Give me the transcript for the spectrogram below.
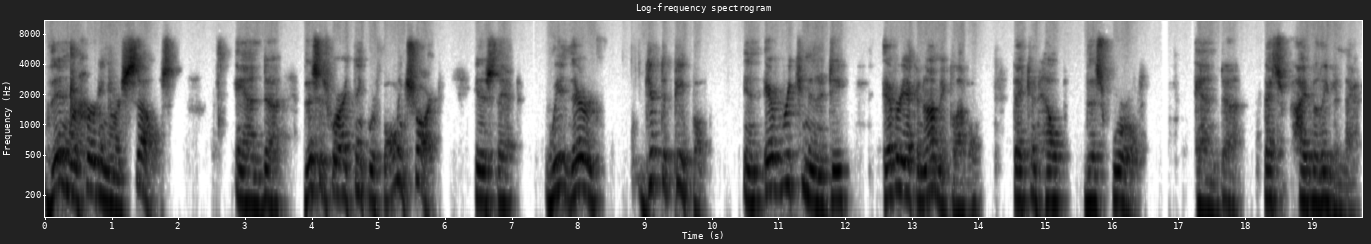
then we're hurting ourselves. And uh, this is where I think we're falling short is that we there are gifted people in every community, every economic level that can help this world. And uh, that's, I believe in that.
